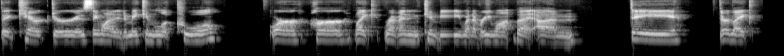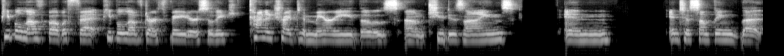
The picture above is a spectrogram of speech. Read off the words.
the character is they wanted to make him look cool or her like Revan can be whatever you want, but um they they're like people love Boba Fett, people love Darth Vader, so they kind of tried to marry those um two designs in into something that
